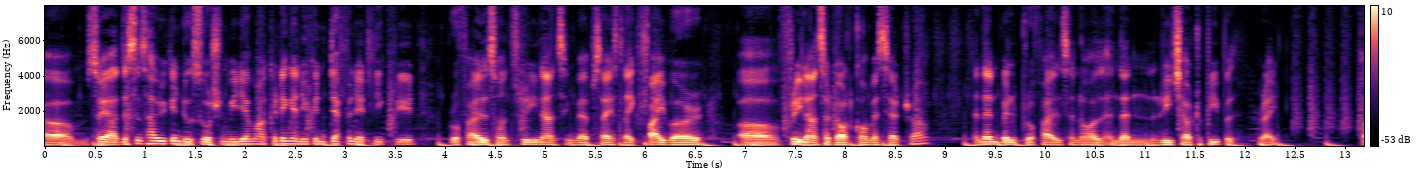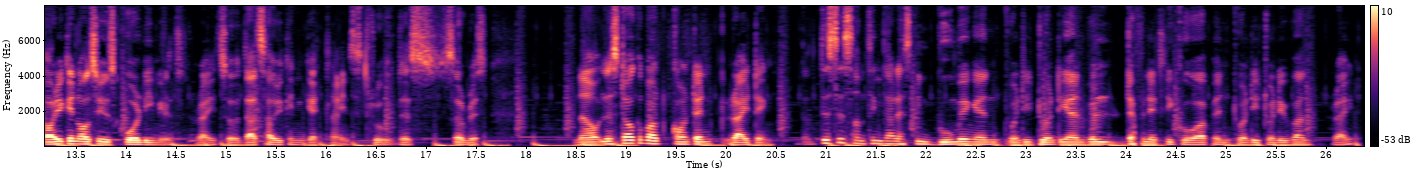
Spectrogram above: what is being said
Um, so yeah this is how you can do social media marketing. And you can definitely create profiles on freelancing websites like fiverr uh, freelancer.com etc and then build profiles and all and then reach out to people right? Or you can also use cold emails right? So that's how you can get clients through this service. Now let's talk about content writing. This is something that has been booming in 2020 and will definitely go up in 2021 right?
